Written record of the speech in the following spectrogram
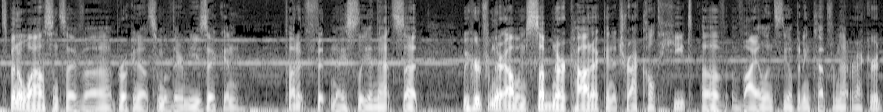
It's been a while since I've uh, broken out some of their music and thought it fit nicely in that set. We heard from their album Subnarcotic and a track called Heat of Violence, the opening cut from that record.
